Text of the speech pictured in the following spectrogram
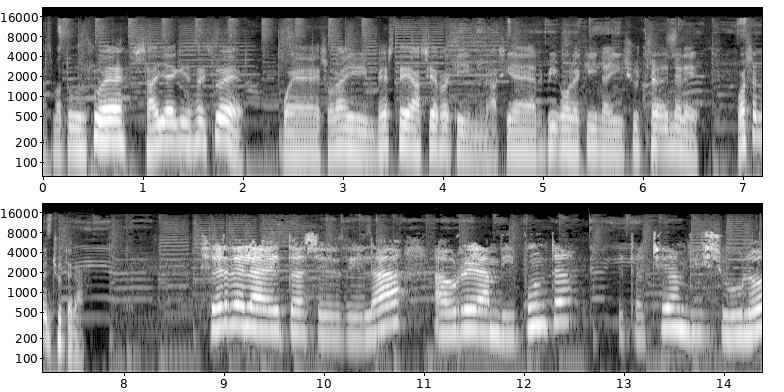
Azmatu duzue, saia egin zaizue, pues orain beste hasierrekin, hasier bigorekin hain zutzen ere, guazen entxutera. Zer dela eta zer dela, aurrean bi punta eta txean bi zulo,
